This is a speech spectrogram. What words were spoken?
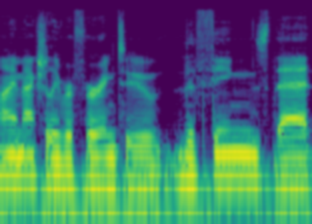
I'm actually referring to the things that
